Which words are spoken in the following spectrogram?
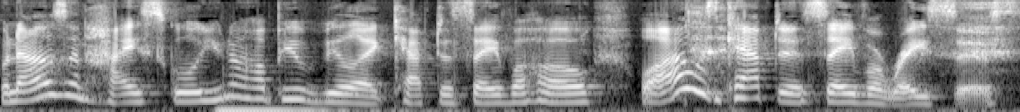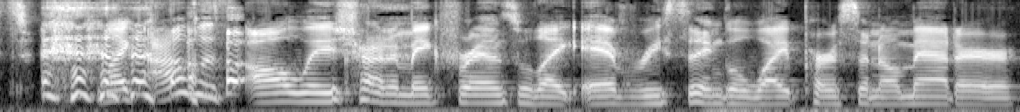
When I was in high school, you know how people be like Captain Save a Ho? Well, I was Captain Save a Racist. Like I was always trying to make friends with like every single white person, no matter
